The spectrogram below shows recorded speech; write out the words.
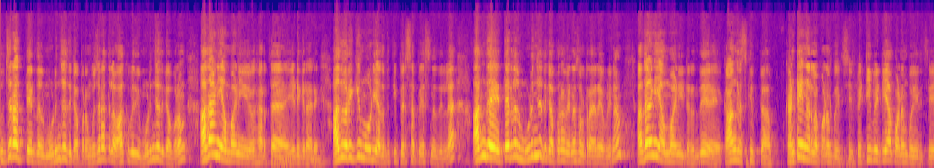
குஜராத் தேர்தல் முடிஞ்சதுக்கு அப்புறம் குஜராத்ல வாக்குப்பதிவு முடிஞ்சதுக்கு அப்புறம் அதானி அம்பானி விவகாரத்தை எடுக்கிறாரு. அது வரைக்கும் மோடி அதை பத்தி பெருசா பேசினது இல்ல அந்த தேர்தல் முடிஞ்சதுக்கு அப்புறம் என்ன சொல்றாரு அப்படின்னா அதானி அம்பானிட்ட இருந்து காங்கிரஸ்க்கு கண்டெய்னர்ல பணம் போயிருச்சு. பெட்டி பெட்டியா பணம் போயிருச்சு.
